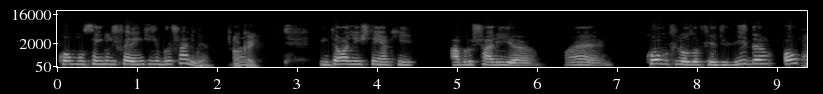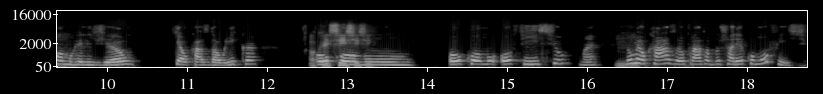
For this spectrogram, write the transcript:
como sendo diferente de bruxaria. Ok. Então a gente tem aqui a bruxaria né, como filosofia de vida ou como religião, que é o caso da Wicca, Ok, ou sim, sim, sim. como ou como ofício, né? No Uhum. meu caso, eu trato a bruxaria como ofício.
